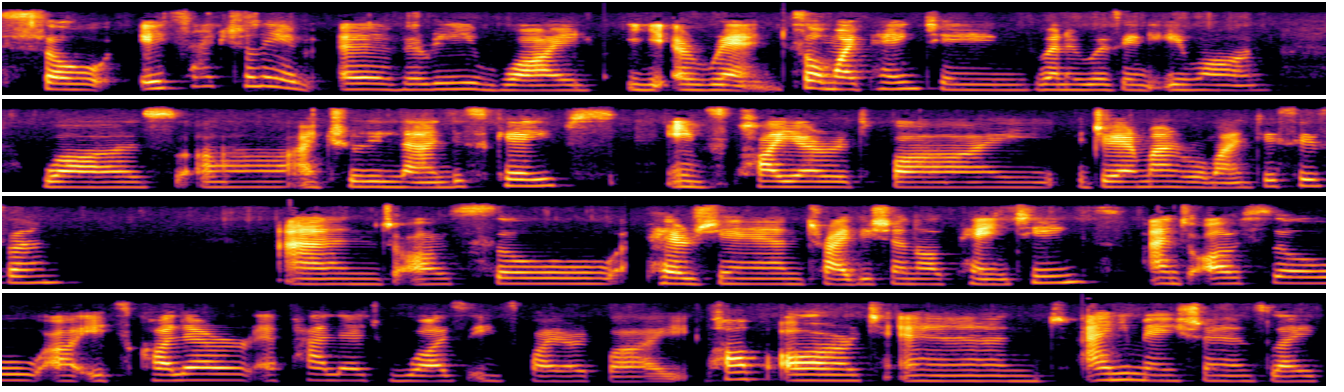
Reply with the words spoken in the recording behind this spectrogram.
So it's actually a, a very wide range. So my paintings when I was in Iran was uh, actually landscapes inspired by German Romanticism and also Persian traditional paintings. And also, uh, its color palette was inspired by pop art and animations, like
